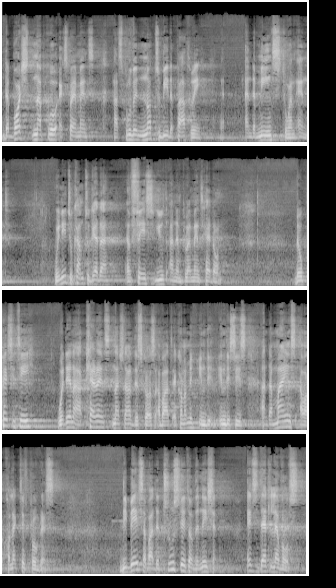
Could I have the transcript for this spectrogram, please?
The Bosch NABCO experiment has proven not to be the pathway uh, and the means to an end. We need to come together and face youth unemployment head on. The opacity within our current national discourse about economic indi- indices undermines our collective progress. Debates about the true state of the nation, its debt levels,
